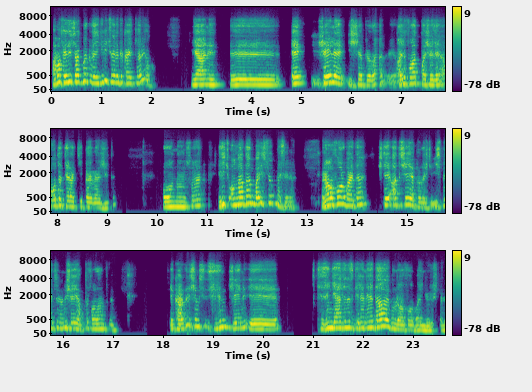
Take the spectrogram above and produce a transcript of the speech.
Ama Ferit Çakmak'la ilgili hiç öyle bir kayıtları yok. Yani e, e, şeyle iş yapıyorlar. E, Ali Fuat Paşa ile o da terakki perverciydi. Ondan sonra e, hiç onlardan bahis yok mesela. Rauf Orbay'dan işte at şey yapıyorlar işte İsmet İnönü şey yaptı falan filan. E kardeşim sizin şeyin e, sizin geldiğiniz geleneğe daha uygun Rauf Orbay'ın görüşleri.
